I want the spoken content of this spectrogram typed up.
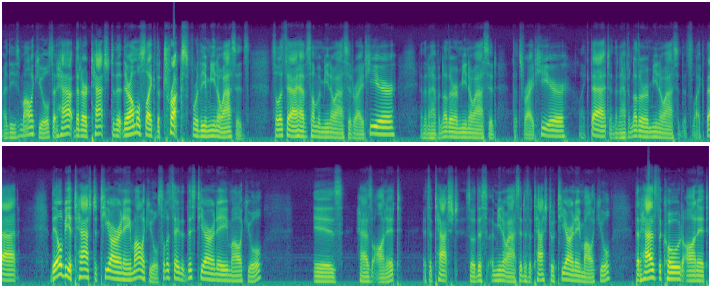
are these molecules that, have, that are attached to the, they're almost like the trucks for the amino acids. So let's say I have some amino acid right here, and then I have another amino acid that's right here, like that, and then I have another amino acid that's like that. They'll be attached to tRNA molecules. So let's say that this tRNA molecule is has on it, it's attached, so this amino acid is attached to a tRNA molecule that has the code on it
